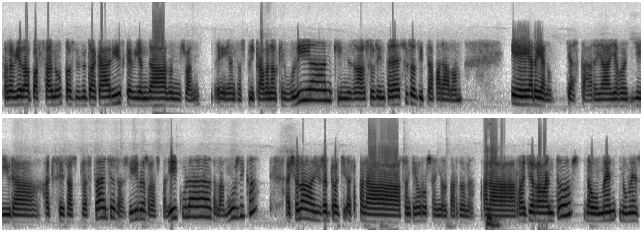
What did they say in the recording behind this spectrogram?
tant havia de passar no, pels bibliotecaris que havien de, doncs, bueno, eh, ens explicaven el que volien, quins eren els seus interessos, els hi preparàvem. Eh, ara ja no, ja està, ara ja hi ha lliure accés als prestatges, als llibres, a les pel·lícules, a la música. Això la, Josep a la Santiago Rossanyol, perdona. A la Roger Reventós, de moment només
